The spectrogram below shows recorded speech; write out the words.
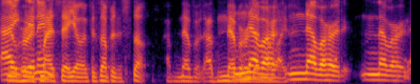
I never heard it ain't- somebody say, "Yo, if it's up, it's stuck." I've never, I've never heard never, that in my heard, life. never heard it. Never heard it.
